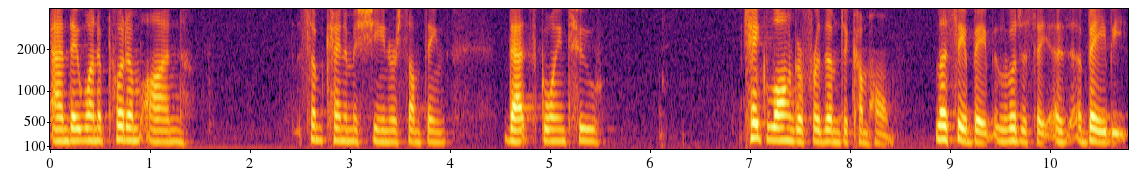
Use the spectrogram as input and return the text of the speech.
and they want to put them on some kind of machine or something that's going to take longer for them to come home. Let's say a baby, we'll just say a, a baby.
